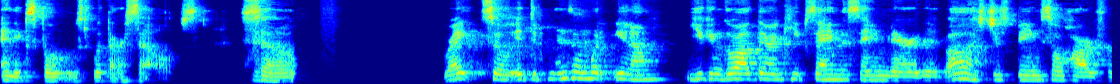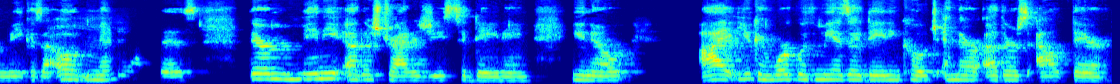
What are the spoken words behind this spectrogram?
and exposed with ourselves. So, yeah. right? So it depends on what, you know, you can go out there and keep saying the same narrative. Oh, it's just being so hard for me because I, oh, men want this. There are many other strategies to dating. You know, I, you can work with me as a dating coach and there are others out there.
